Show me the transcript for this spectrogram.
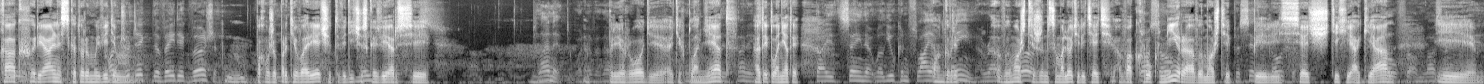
как реальность, которую мы видим, похоже, противоречит ведической версии природе этих планет, этой планеты. Он говорит, вы можете же на самолете лететь вокруг мира, вы можете пересечь Тихий океан и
